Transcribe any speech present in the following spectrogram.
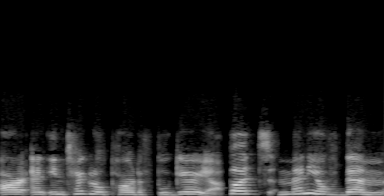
are an integral part of Bulgaria, but many of them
